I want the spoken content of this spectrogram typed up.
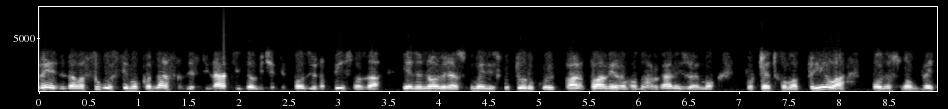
red da vas ugostimo kod nas na destinaciji, dobit ćete pozivno pismo za jednu novinarsku medijsku turu koju pla- planiramo da organizujemo početkom aprila, odnosno već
